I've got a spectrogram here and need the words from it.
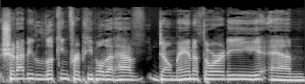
should I be looking for people that have domain authority and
